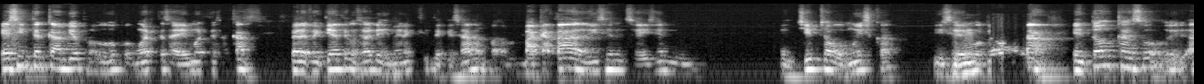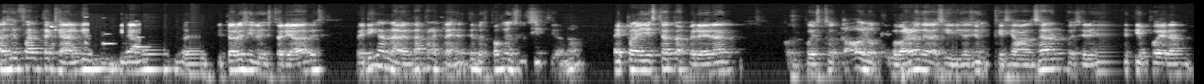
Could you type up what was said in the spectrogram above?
Ese intercambio produjo muertes allá y muertes acá. Pero efectivamente González de Jiménez de Quesada, bacatada, dicen, se dicen en Chipsa o Muisca, y se uh En todo caso, eh, hace falta que alguien, digamos, los escritores y los historiadores, me digan la verdad para que la gente los ponga en su sitio, ¿no? Hay por ahí estatuas, pero eran, por supuesto, todo lo que los valores de la civilización que se avanzaron, pues en ese tiempo eran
